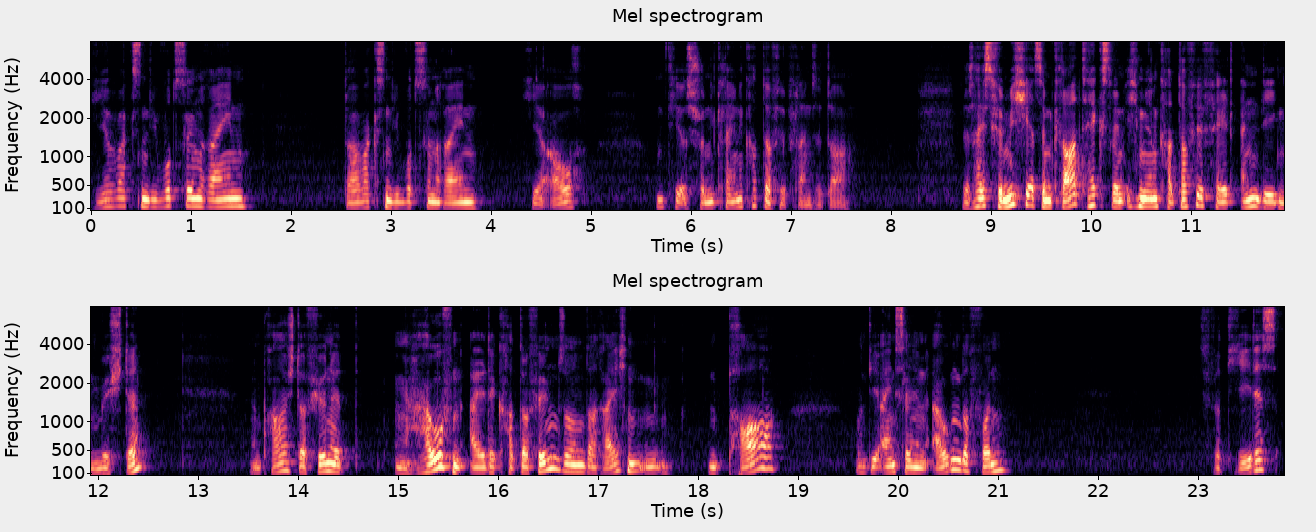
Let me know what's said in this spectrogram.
Hier wachsen die Wurzeln rein, da wachsen die Wurzeln rein, hier auch. Und hier ist schon eine kleine Kartoffelpflanze da. Das heißt für mich jetzt im Klartext, wenn ich mir ein Kartoffelfeld anlegen möchte, dann brauche ich dafür nicht einen Haufen alte Kartoffeln, sondern da reichen ein paar und die einzelnen Augen davon. Es wird jedes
